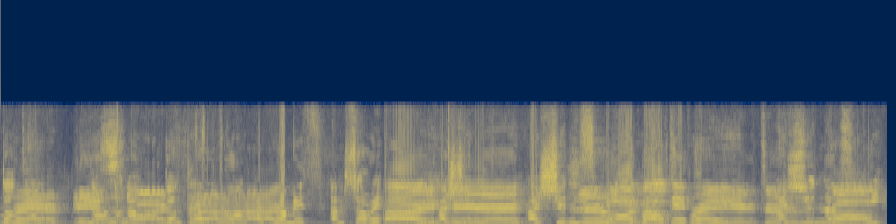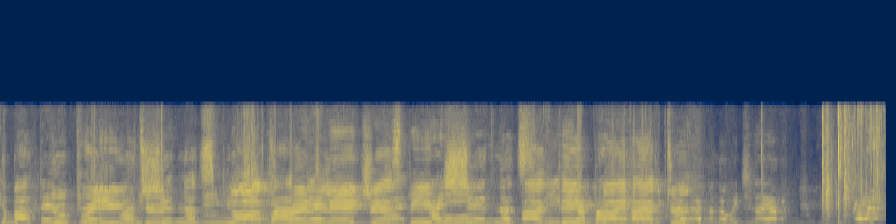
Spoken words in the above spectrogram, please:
don't Where tell. is no, no, no. Don't tell anyone. I promise. I'm sorry. I, I hear shouldn't. I shouldn't you speak are about not it. praying to I should not God. speak about it. You're praying I to should not speak not about it. religious I- people. I should not I speak think about I it. have to. I am a Norwegian. I am. Uh.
